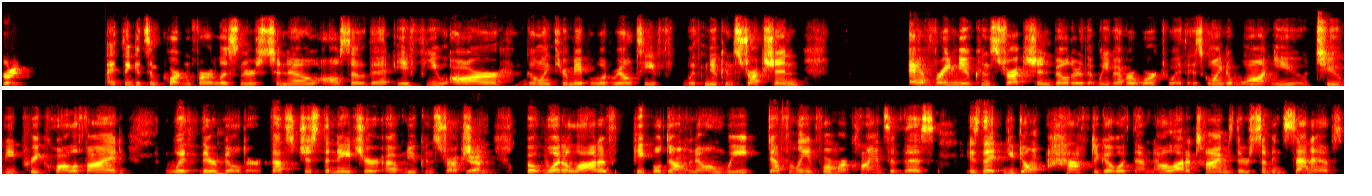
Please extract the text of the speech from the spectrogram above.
Great. I think it's important for our listeners to know also that if you are going through Maplewood Realty f- with new construction, every new construction builder that we've ever worked with is going to want you to be pre-qualified with their mm-hmm. builder. That's just the nature of new construction. Yeah. But what a lot of people don't know, and we definitely inform our clients of this, is that you don't have to go with them. Now, a lot of times there's some incentives,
